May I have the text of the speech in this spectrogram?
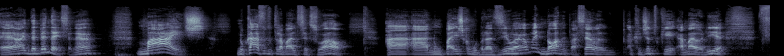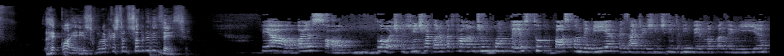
é a independência, né? Mas, no caso do trabalho sexual, a, a, num país como o Brasil, é uma enorme parcela, acredito que a maioria, recorre a isso por uma questão de sobrevivência. Bial, olha só, lógico, a gente agora está falando de um contexto pós-pandemia, apesar de a gente ainda viver uma pandemia,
